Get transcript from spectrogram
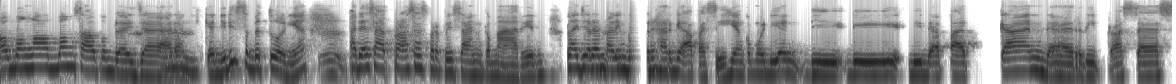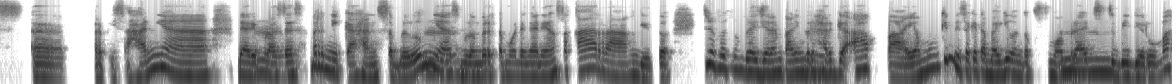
ngomong-ngomong soal pembelajaran, hmm. kan. Jadi sebetulnya hmm. pada saat proses perpisahan kemarin, pelajaran hmm. paling berharga apa sih yang kemudian di, di didapatkan dari proses uh, perpisahannya, dari hmm. proses pernikahan sebelumnya, hmm. sebelum bertemu dengan yang sekarang gitu. Itu dapat pembelajaran paling hmm. berharga apa yang mungkin bisa kita bagi untuk semua brides hmm. to be di rumah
